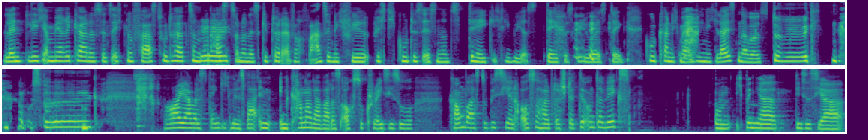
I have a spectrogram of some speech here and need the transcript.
ländlich Amerika, das jetzt echt nur Fastfood hat, son Mhm. hast, sondern es gibt halt einfach wahnsinnig viel richtig gutes Essen und Steak. Ich liebe ja Steak, was gibt über Steak? Gut, kann ich mir eigentlich nicht leisten, aber Steak. Aber Steak. Oh ja, aber das denke ich mir, das war in, in Kanada war das auch so crazy. So kaum warst du ein bisschen außerhalb der Städte unterwegs. Und ich bin ja dieses Jahr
